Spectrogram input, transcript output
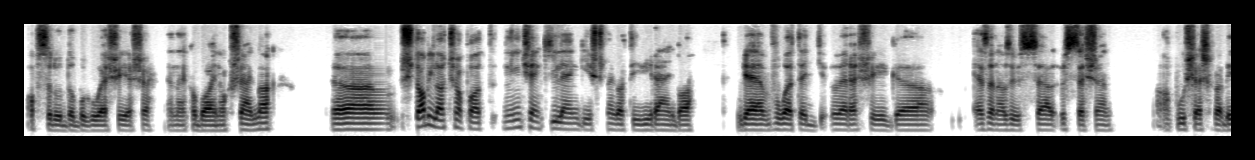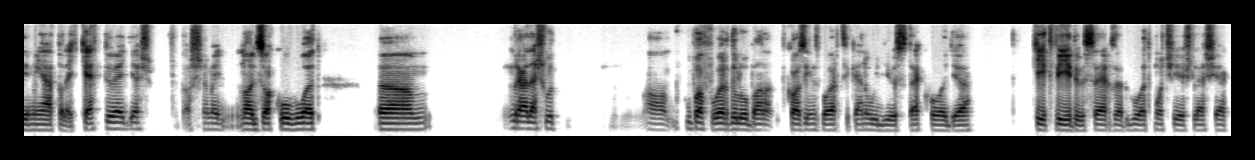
abszolút dobogó esélyese ennek a bajnokságnak. Stabil a csapat, nincsen kilengés negatív irányba. Ugye volt egy vereség ezen az ősszel összesen a Puskás Akadémiától egy 2-1-es, tehát az sem egy nagy zakó volt. Ráadásul a kupafordulóban Kazinc Barcikán úgy győztek, hogy két védő szerzett gólt, Mocsi és Lesek.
